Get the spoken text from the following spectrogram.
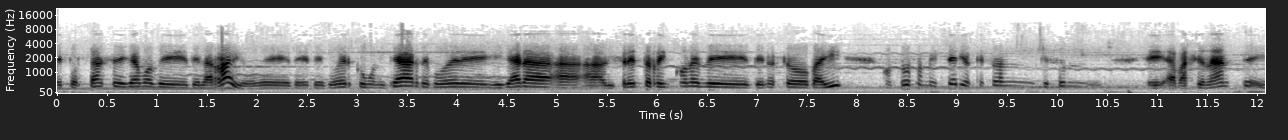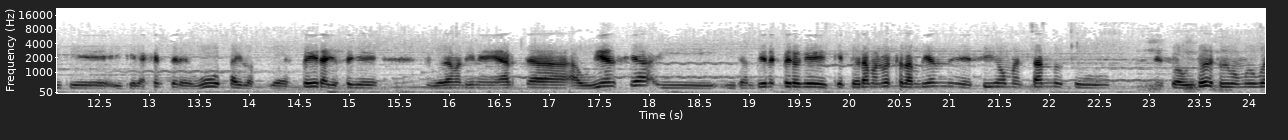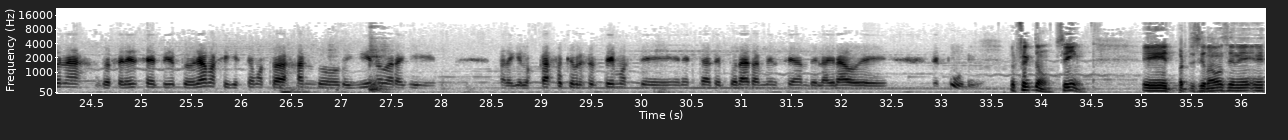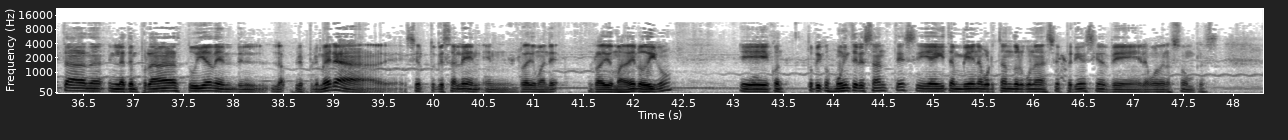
importancia, digamos, de, de la radio, de, de, poder comunicar, de poder eh, llegar a, a, diferentes rincones de, de nuestro país con todos esos misterios que son que son eh, apasionantes y que, y que la gente les gusta y los, espera. Yo sé que el programa tiene harta audiencia y, también espero que, que, el programa nuestro también eh, siga aumentando su en su auditorio tuvimos muy buenas referencias del primer programa, así que estamos trabajando de lleno para que para que los casos que presentemos este, en esta temporada también sean del agrado de, del público. Perfecto, sí. Eh, participamos en, esta en la temporada tuya de, la, primera, eh, cierto que sale en, Radio, Madero, Radio Madero, digo, eh, con tópicos muy interesantes y ahí también aportando algunas experiencias de la voz de las sombras.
